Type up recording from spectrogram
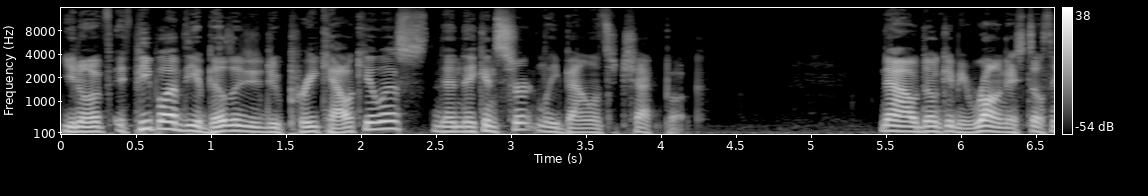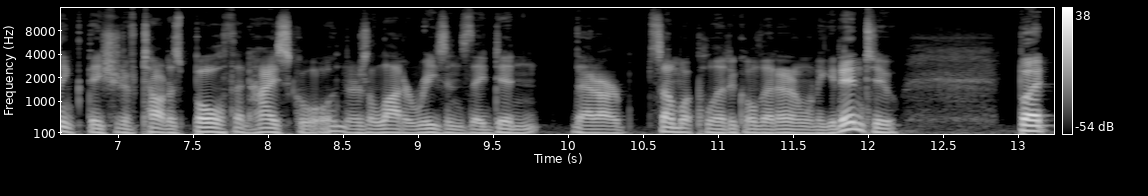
You know, if, if people have the ability to do pre calculus, then they can certainly balance a checkbook. Now, don't get me wrong, I still think they should have taught us both in high school, and there's a lot of reasons they didn't that are somewhat political that I don't want to get into. But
